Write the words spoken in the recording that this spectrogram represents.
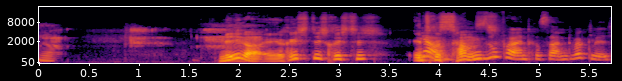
ja. Mega, ey. Richtig, richtig interessant. Ja, super interessant, wirklich.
